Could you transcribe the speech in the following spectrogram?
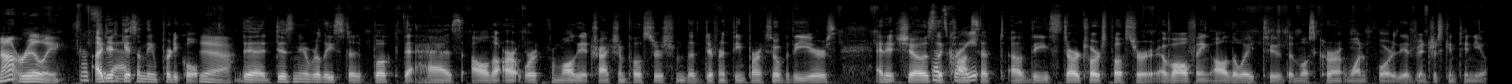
Not really. That's I did bad. get something pretty cool. Yeah. The Disney released a book that has all the artwork from all the attraction posters from the different theme parks over the years, and it shows That's the great. concept of the Star Tours poster evolving all the way to the most current one for the Adventures Continue.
